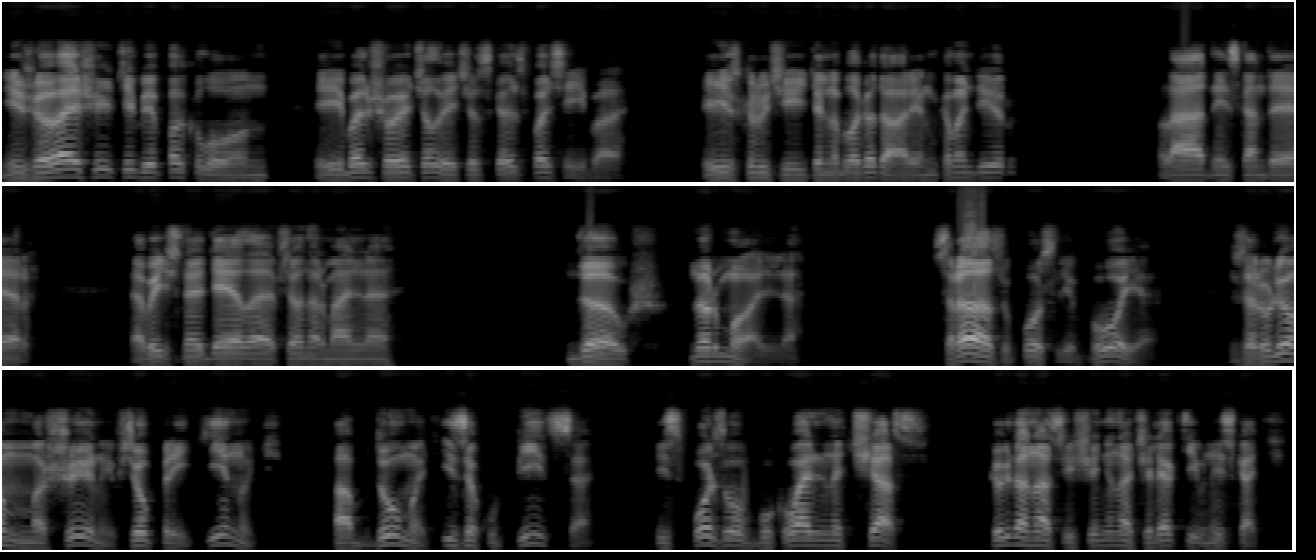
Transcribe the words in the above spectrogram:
нижайший тебе поклон и большое человеческое спасибо. Исключительно благодарен, командир. Ладно, Искандер, обычное дело, все нормально. Да уж, нормально. Сразу после боя за рулем машины все прикинуть, обдумать и закупиться, использовав буквально час, когда нас еще не начали активно искать.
